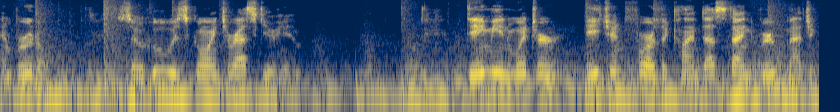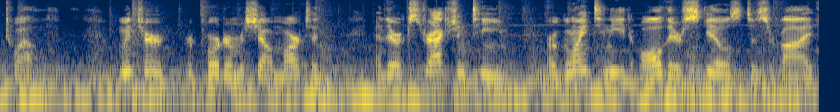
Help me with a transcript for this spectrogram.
and brutal. So, who is going to rescue him? Damien Winter, agent for the clandestine group Magic 12. Winter, reporter Michelle Martin, and their extraction team are going to need all their skills to survive,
